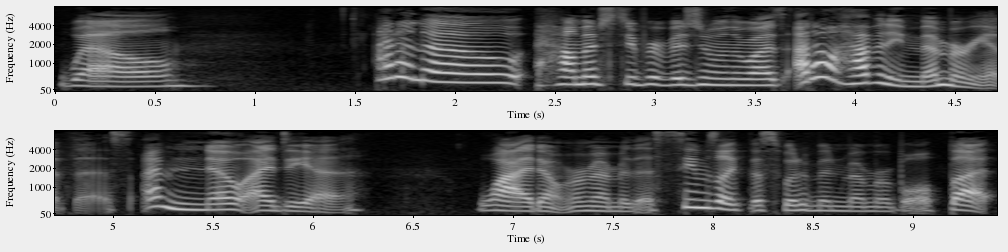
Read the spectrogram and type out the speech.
Well, I don't know how much supervision there was. I don't have any memory of this. I have no idea why I don't remember this. Seems like this would have been memorable, but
